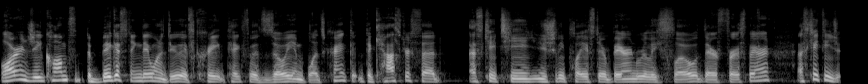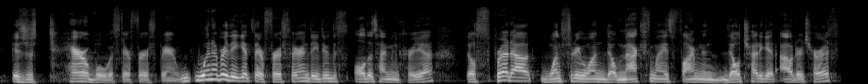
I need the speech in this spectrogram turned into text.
RNG comps, the biggest thing they want to do is create picks with Zoe and Blitzcrank. The caster said SKT usually plays their Baron really slow, their first Baron. SKT is just terrible with their first Baron. Whenever they get their first Baron, they do this all the time in Korea. They'll spread out 131, they'll maximize farm, and they'll try to get outer turrets.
